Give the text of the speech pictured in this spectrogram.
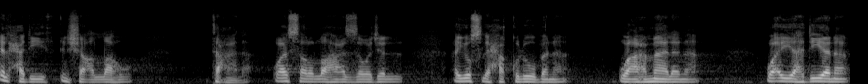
الحديث إن شاء الله تعالى. وأسأل الله عز وجل أن يصلح قلوبنا وأعمالنا وأن يهدينا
